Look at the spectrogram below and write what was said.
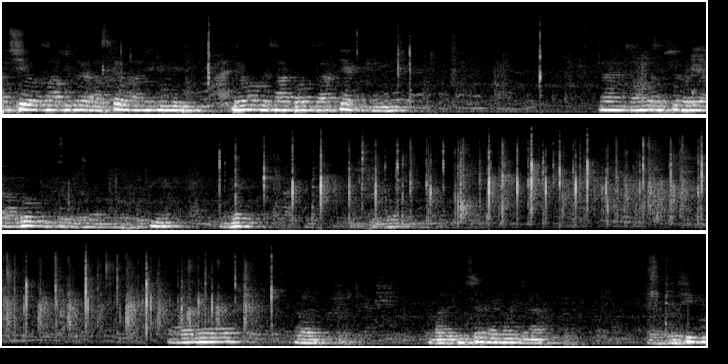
अच्छे और साफ़ सुथरे रास्ते बनाने के लिए पेड़ों के साथ बहुत ज्यादतियाँ की गई हैं। मैं चाहूँगा सबसे बड़ी आलोक होती है और हमारे दूसरे मेहमान जनाब ऋषि जी।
